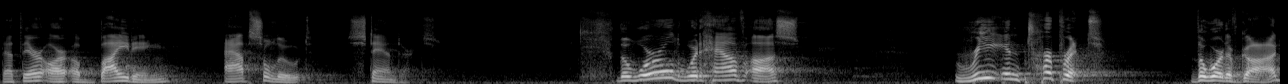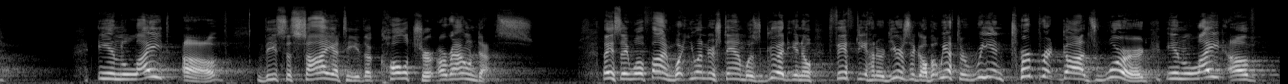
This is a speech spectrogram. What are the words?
That there are abiding absolute standards. The world would have us reinterpret the Word of God in light of the society, the culture around us. They say, well, fine, what you understand was good, you know, 50, 100 years ago, but we have to reinterpret God's Word in light of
